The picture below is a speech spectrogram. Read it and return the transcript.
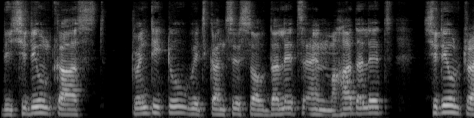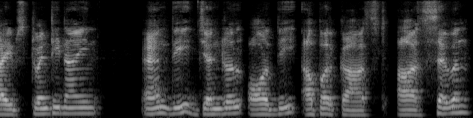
The scheduled caste 22 which consists of Dalits and Mahadalits, scheduled tribes 29 and the general or the upper caste are 7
